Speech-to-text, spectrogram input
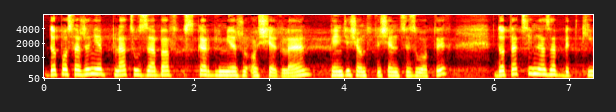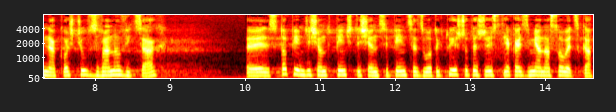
Doposażenie placu zabaw w Skarbimierzu Osiedle 50 tysięcy złotych. Dotacji na zabytki na kościół w Zwanowicach e, 155 500 złotych. Tu jeszcze też jest jakaś zmiana sołecka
